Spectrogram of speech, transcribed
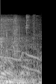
Awesome.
